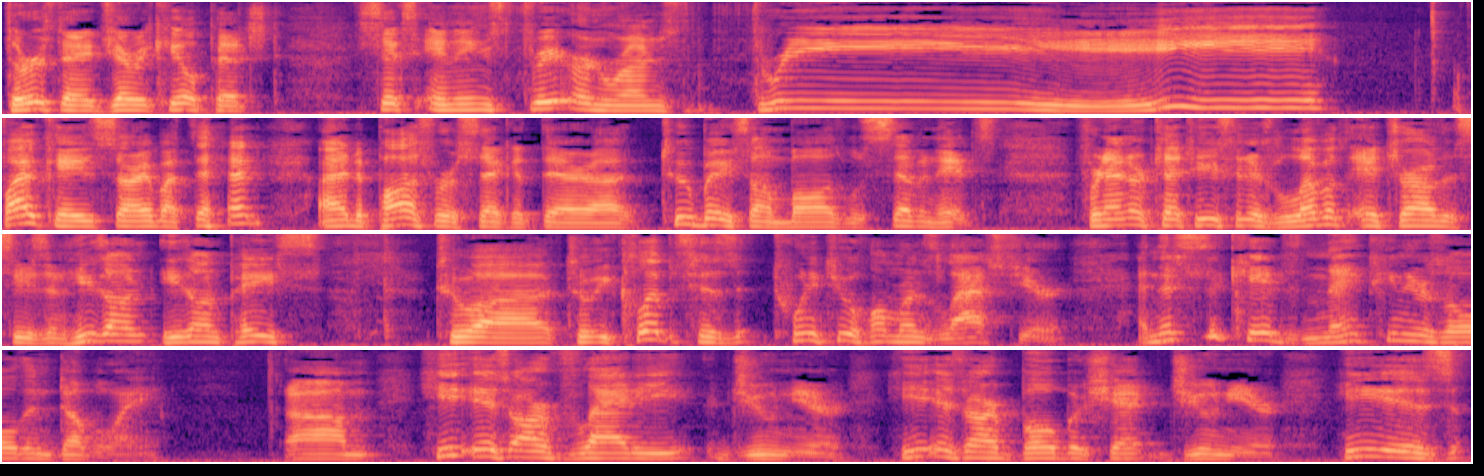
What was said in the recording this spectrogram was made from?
Thursday, Jerry Keel pitched six innings, three earned runs, three Five Ks, sorry about that. I had to pause for a second there. Uh, two base on balls with seven hits. Fernando Tatis hit his 11th HR of the season. He's on he's on pace to uh, to eclipse his 22 home runs last year. And this is a kid who's 19 years old in Double A. Um, he is our Vladdy Jr. He is our Bo Bichette Jr. He is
